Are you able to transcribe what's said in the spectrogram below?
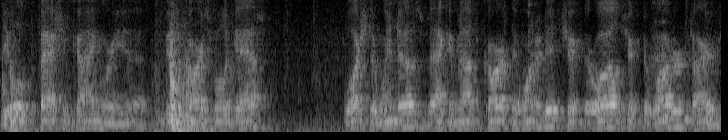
The old fashioned kind where you uh, fill cars full of gas, wash their windows, vacuum out the car if they wanted it, check their oil, check their water, tires.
